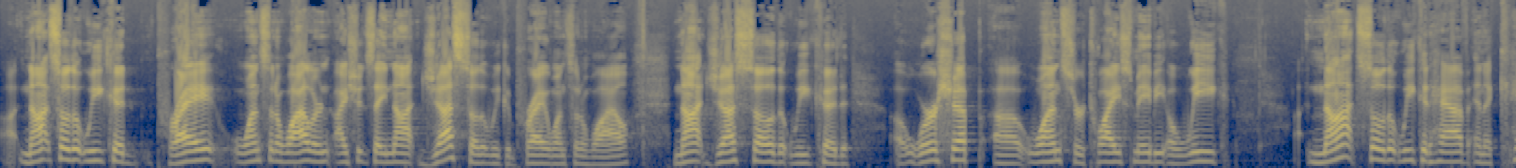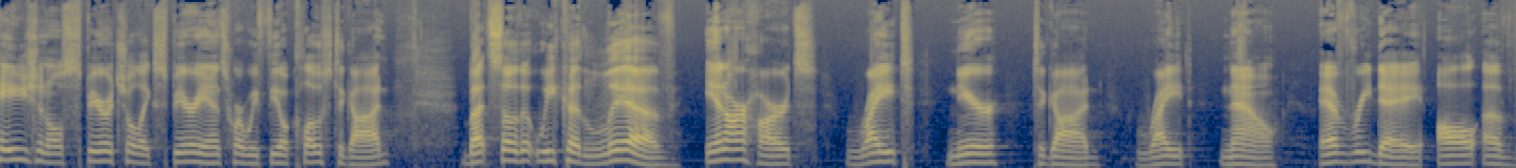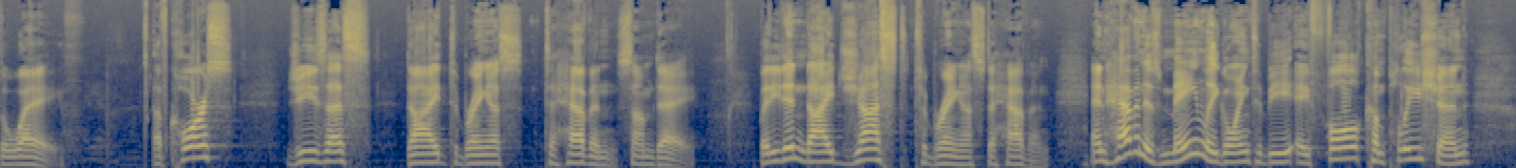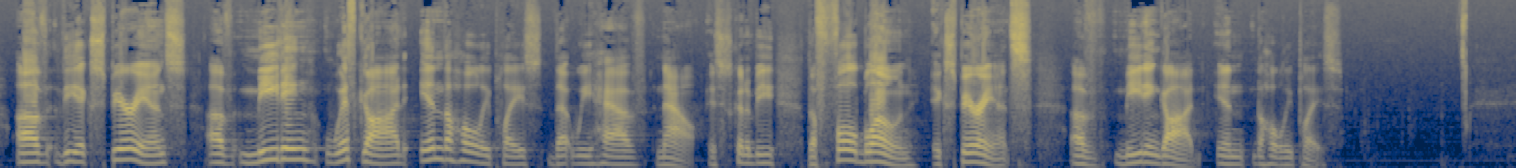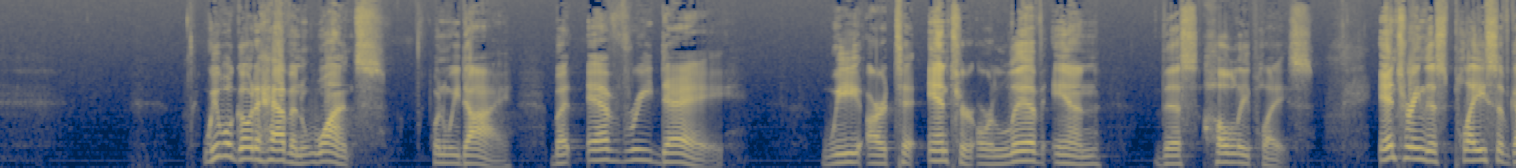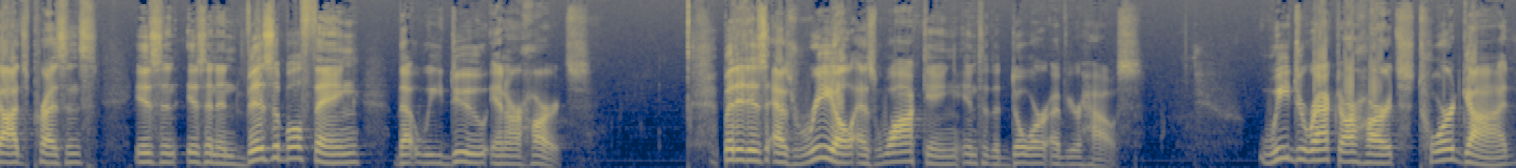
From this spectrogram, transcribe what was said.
Uh, not so that we could pray once in a while, or I should say, not just so that we could pray once in a while, not just so that we could uh, worship uh, once or twice, maybe a week, not so that we could have an occasional spiritual experience where we feel close to God, but so that we could live in our hearts right near to God right now, every day, all of the way. Of course, Jesus died to bring us to heaven someday. But he didn't die just to bring us to heaven. And heaven is mainly going to be a full completion of the experience of meeting with God in the holy place that we have now. It's going to be the full blown experience of meeting God in the holy place. We will go to heaven once when we die. But every day we are to enter or live in this holy place. Entering this place of God's presence is an, is an invisible thing that we do in our hearts. But it is as real as walking into the door of your house. We direct our hearts toward God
